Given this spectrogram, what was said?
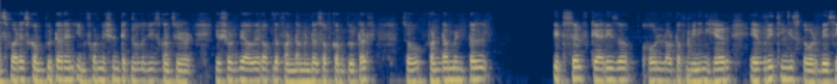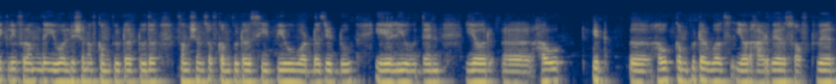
As far as computer and information technology is considered you should be aware of the fundamentals of computers. So fundamental itself carries a whole lot of meaning here. Everything is covered basically from the evolution of computer to the functions of computer cpu what does it do? Alu then your uh, how it uh, how computer works your hardware software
